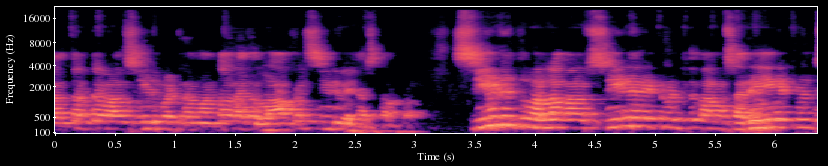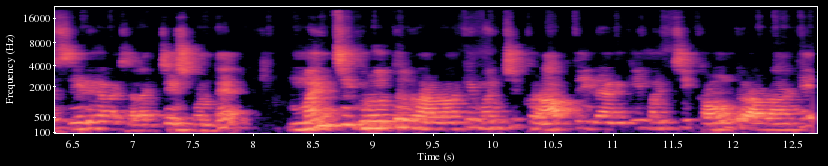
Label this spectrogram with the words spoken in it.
వెళ్తుంటే వాళ్ళు సీడ్ పట్టరమంటాం లేదా లోకల్ సీడ్ వేసేస్తూ ఉంటాం. సీడ్ వల్ల మనం సీడ్ అనేటువంటిది మనం సరైనటువంటి సీడ్ కనుక సెలెక్ట్ చేసుకుంటే మంచి గ్రోత్లు రావడానికి మంచి క్రాప్ తీయడానికి మంచి కౌంట్ రావడానికి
